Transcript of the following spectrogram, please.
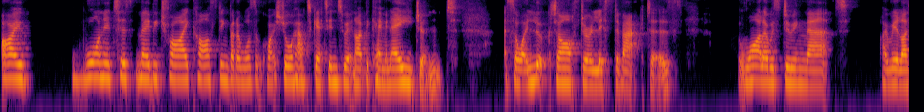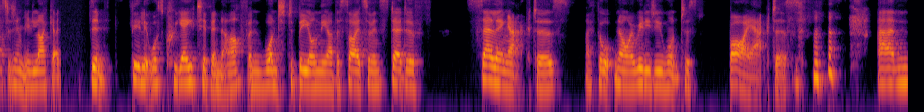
I wanted to maybe try casting, but I wasn't quite sure how to get into it. And I became an agent. So I looked after a list of actors. But while I was doing that, I realized I didn't really like it. I didn't feel it was creative enough and wanted to be on the other side. So instead of selling actors, I thought, no, I really do want to buy actors. and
